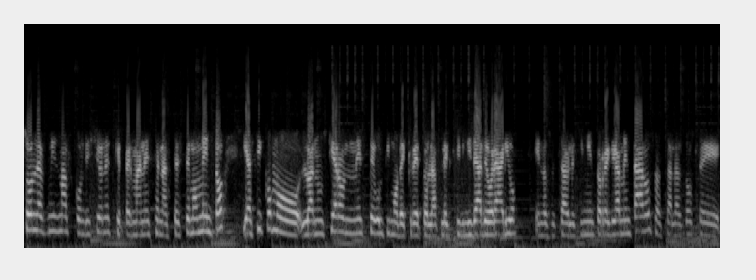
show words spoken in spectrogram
Son las mismas condiciones que permanecen hasta este momento y así como lo anunciaron en este último decreto, la flexibilidad de horario en los establecimientos reglamentados hasta las 12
